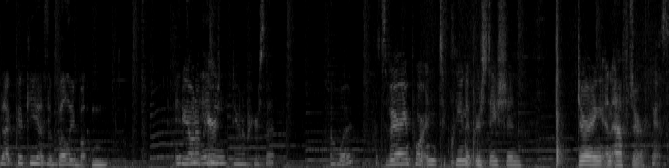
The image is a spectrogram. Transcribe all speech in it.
that cookie has a belly button. Do you wanna an pierce? Do you wanna pierce it? A what? It's very important to clean up your station during and after. Yes.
